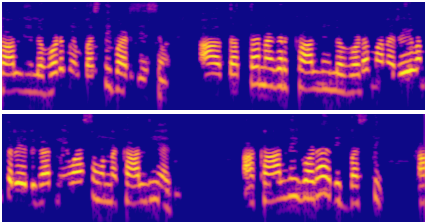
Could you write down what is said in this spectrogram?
కాలనీలో కూడా మేము బస్తీ పాటు చేసాం. ఆ దత్తా నగర్ కాలనీలో కూడా మన రేవంత్ రెడ్డి గారి నివాసం ఉన్న కాలనీ అది. ఆ కాలనీ కూడా అది బస్తీ. ఆ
